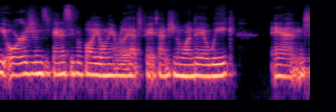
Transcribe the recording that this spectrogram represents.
the origins of fantasy football, you only really had to pay attention one day a week. And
